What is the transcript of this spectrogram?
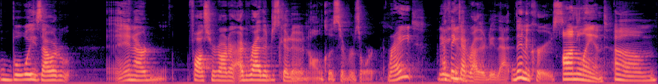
boys, I would and our foster daughter, I'd rather just go to an all inclusive resort. right? There I think go. I'd rather do that than a cruise. on land. Um,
